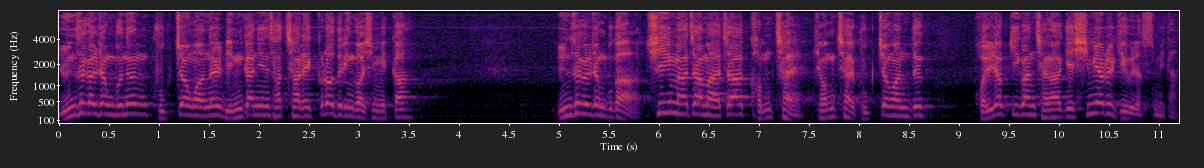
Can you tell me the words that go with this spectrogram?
윤석열 정부는 국정원을 민간인 사찰에 끌어들인 것입니까? 윤석열 정부가 취임하자마자 검찰, 경찰, 국정원 등 권력기관 장악에 심혈을 기울였습니다.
